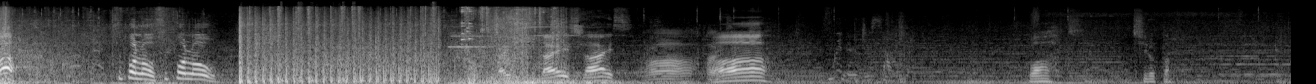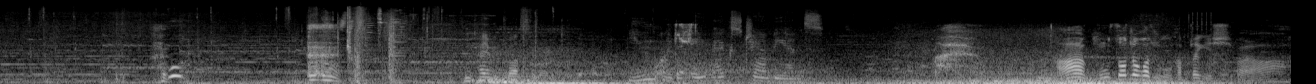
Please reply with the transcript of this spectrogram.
아! 슈퍼 로우, 슈퍼 로우. 나이스, 나이스, 나이스. 아다 아, Winner decided. 와, 지렸다. 군 타이밍 좋았어 You are the Apex champions. 아 궁 써져가지고 갑자기 씨발 아,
